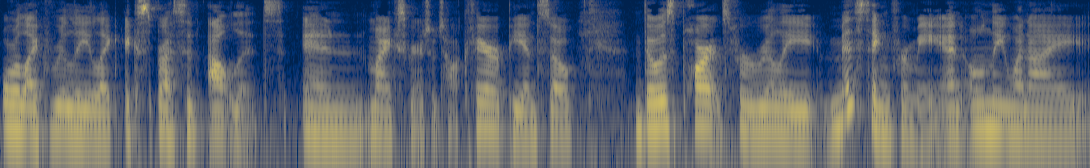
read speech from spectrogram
or like really like expressive outlets in my experience with talk therapy and so those parts were really missing for me and only when i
